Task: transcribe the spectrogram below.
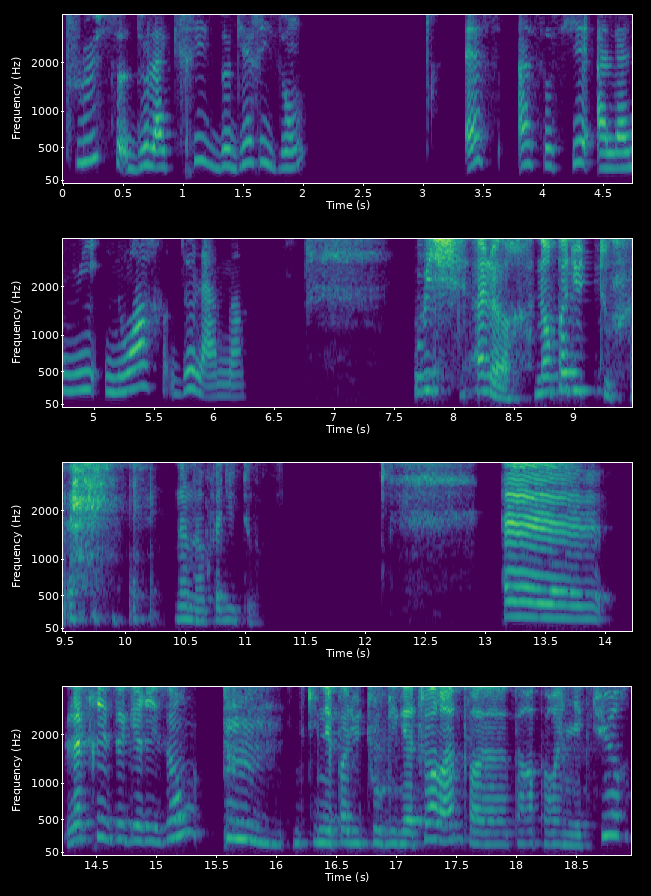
plus de la crise de guérison? Est-ce associé à la nuit noire de l'âme? Oui, alors, non, pas du tout. non, non, pas du tout. Euh, la crise de guérison, qui n'est pas du tout obligatoire hein, par, rapport à une lecture,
